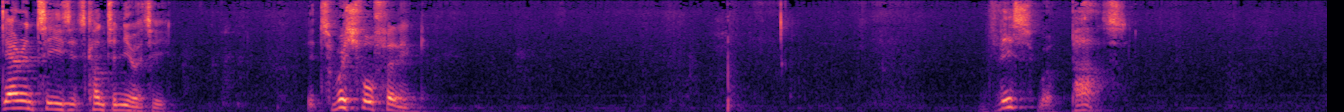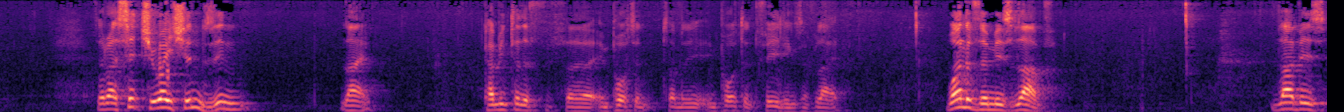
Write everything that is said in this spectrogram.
guarantees its continuity. It's wish fulfilling. This will pass. There are situations in life, coming to the uh, important, some of the important feelings of life. One of them is love. Love is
